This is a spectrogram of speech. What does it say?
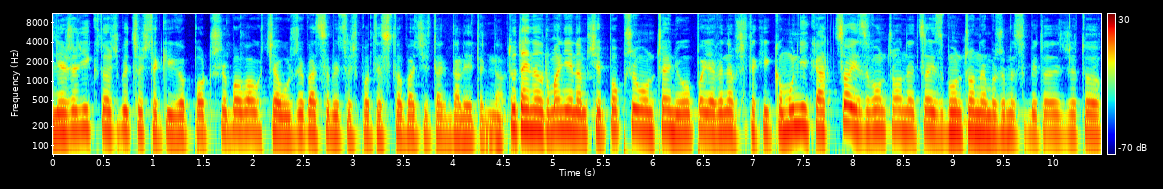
Jeżeli ktoś by coś takiego potrzebował, chciał używać, sobie coś potestować i tak dalej, i tak dalej. Tutaj normalnie nam się po przyłączeniu pojawia nam się taki komunikat, co jest włączone, co jest włączone, możemy sobie to, że to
